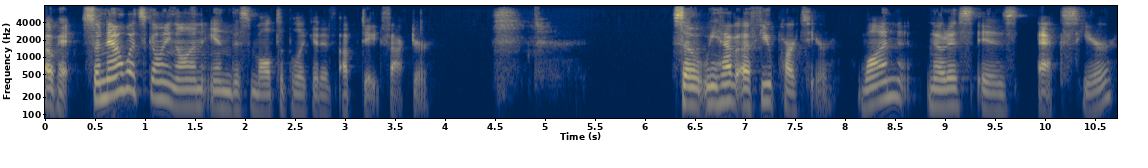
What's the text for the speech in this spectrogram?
Okay, so now what's going on in this multiplicative update factor? So we have a few parts here. One, notice, is X here.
